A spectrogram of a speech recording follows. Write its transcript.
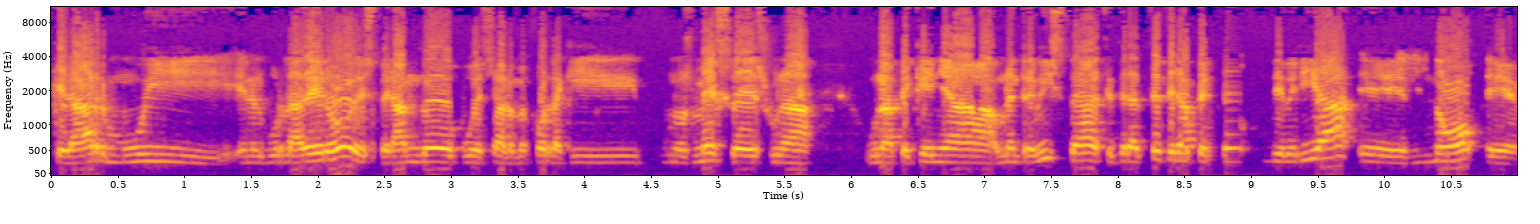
quedar muy en el burladero, esperando, pues a lo mejor de aquí unos meses una, una pequeña una entrevista, etcétera, etcétera, pero debería eh, no, eh,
